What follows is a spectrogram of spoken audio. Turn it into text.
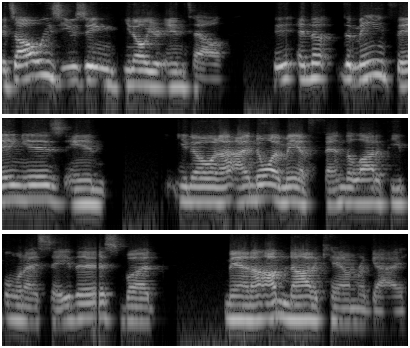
it's always using you know your intel, and the the main thing is, and you know, and I, I know I may offend a lot of people when I say this, but man, I'm not a camera guy.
